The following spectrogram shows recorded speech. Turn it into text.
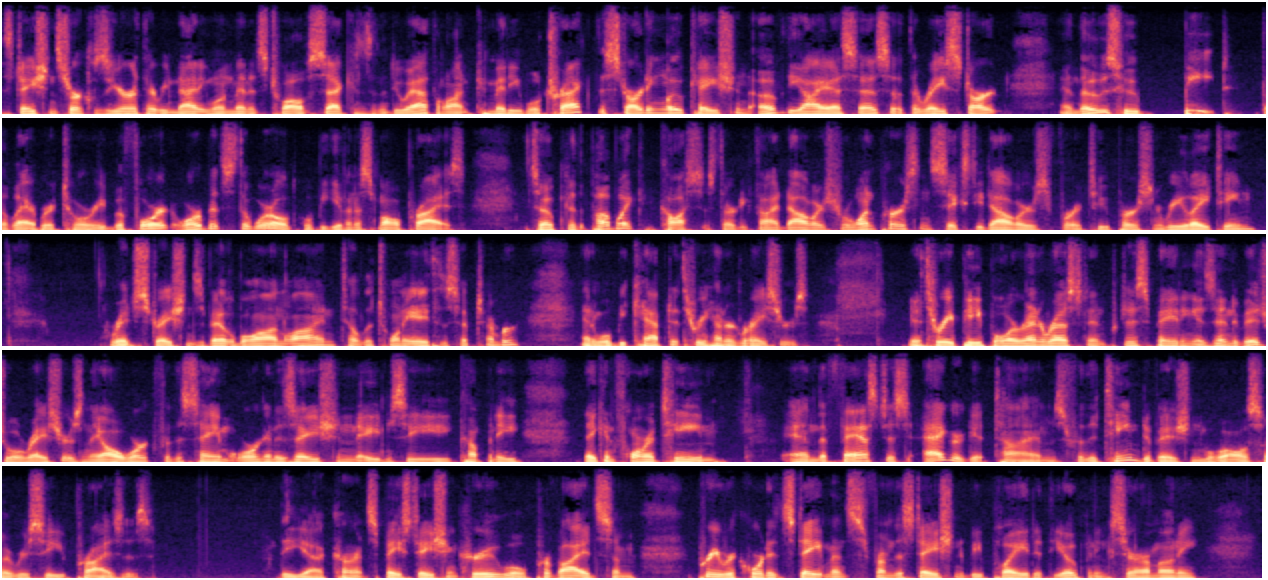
Station circles the Earth every 91 minutes 12 seconds, and the Duathlon Committee will track the starting location of the ISS at the race start, and those who beat the laboratory before it orbits the world will be given a small prize. It's open to the public. It costs us $35 for one person, $60 for a two person relay team. Registration is available online till the 28th of September and will be capped at 300 racers. If three people are interested in participating as individual racers and they all work for the same organization, agency, company, they can form a team. And the fastest aggregate times for the team division will also receive prizes. The uh, current space station crew will provide some pre recorded statements from the station to be played at the opening ceremony.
